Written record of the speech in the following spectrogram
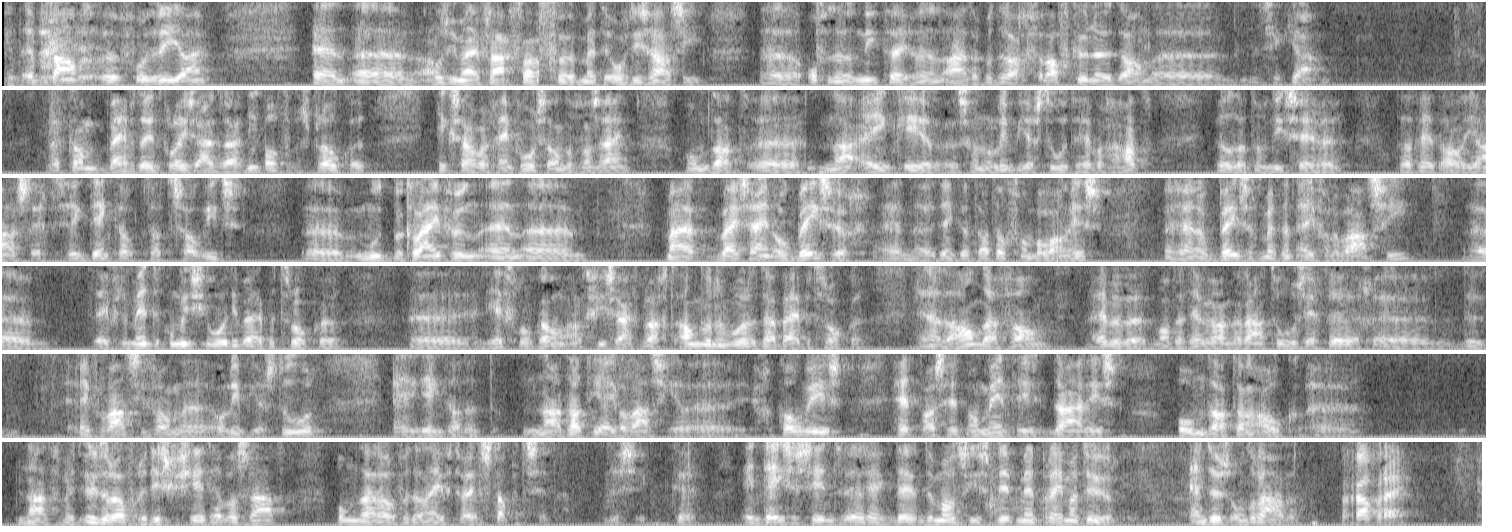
en betaald uh, voor drie jaar. En uh, als u mij vraagt of, uh, met de organisatie of we er niet tegen een aardig bedrag vanaf kunnen, dan zeg ik ja. Daar kan, wij hebben er in het college uiteraard niet over gesproken. Ik zou er geen voorstander van zijn, omdat na één keer zo'n Olympia's Tour te hebben gehad, wil dat nog niet zeggen dat het alle jaren slecht is. Ik denk ook dat zoiets moet beklijven en maar wij zijn ook bezig, en uh, ik denk dat dat ook van belang is. Wij zijn ook bezig met een evaluatie. Uh, de evenementencommissie wordt hierbij betrokken. Uh, en die heeft ook al een advies uitgebracht. Anderen worden daarbij betrokken. En aan de hand daarvan hebben we, want dat hebben we aan de raad toegezegd, de evaluatie van Olympia's Tour. En ik denk dat het nadat die evaluatie gekomen is, het pas het moment is, daar is om dat dan ook nadat we met u erover gediscussieerd hebben als raad, om daarover dan eventuele stappen te zetten. Dus ik, uh, in deze zin uh, zeg de, de motie is op dit moment prematuur. En dus ontraden. Mevrouw Vrij.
